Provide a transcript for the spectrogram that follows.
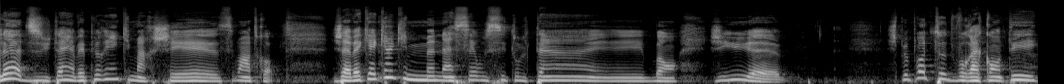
là, à 18 ans, il n'y avait plus rien qui marchait. En tout j'avais quelqu'un qui me menaçait aussi tout le temps. Et bon, j'ai eu. euh, je peux pas tout vous raconter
